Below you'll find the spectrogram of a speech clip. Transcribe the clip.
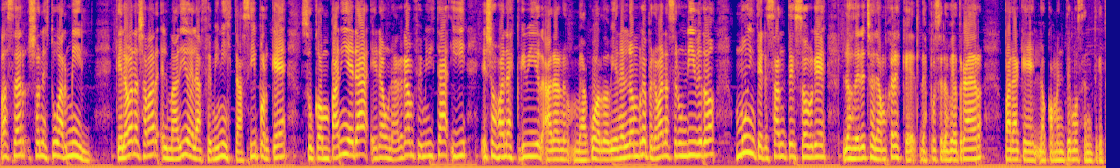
va a ser John Stuart Mill, que lo van a llamar el marido de la feminista, ¿sí? porque su compañera era una gran feminista y ellos van a escribir, ahora no me acuerdo bien el nombre, pero van a hacer un libro muy interesante sobre los derechos de las mujeres que después se los voy a traer para que lo comentemos entre todos.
